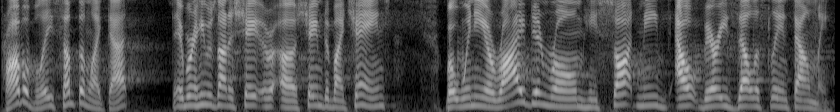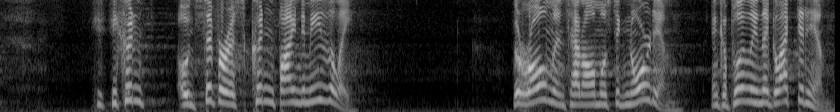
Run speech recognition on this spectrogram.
Probably, something like that. He was not uh, ashamed of my chains. But when he arrived in Rome, he sought me out very zealously and found me. He couldn't, Onesiphorus couldn't find him easily. The Romans had almost ignored him and completely neglected him.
